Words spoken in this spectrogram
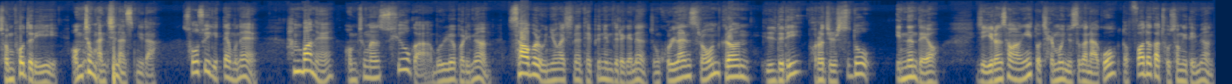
점포들이 엄청 많지는 않습니다. 소수이기 때문에 한 번에 엄청난 수요가 몰려버리면 사업을 운영하시는 대표님들에게는 좀 곤란스러운 그런 일들이 벌어질 수도 있는데요. 이제 이런 상황이 또 잘못 뉴스가 나고 또 퍼드가 조성이 되면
